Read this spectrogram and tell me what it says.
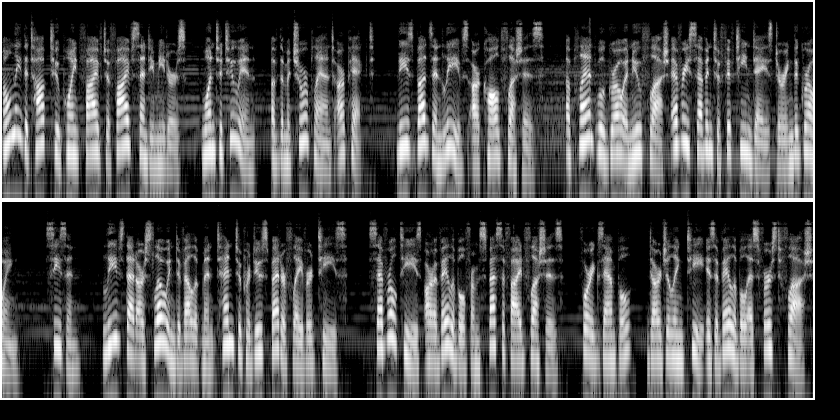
Only the top 2.5 to 5 centimeters, 1 to 2 in, of the mature plant are picked. These buds and leaves are called flushes. A plant will grow a new flush every 7 to 15 days during the growing season. Leaves that are slow in development tend to produce better flavored teas. Several teas are available from specified flushes, for example, Darjeeling tea is available as first flush,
